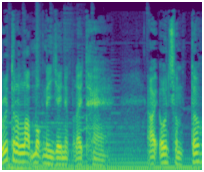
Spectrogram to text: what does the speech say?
រួចត្រឡប់មកនិយាយនឹងប្តីថាឲ្យអូនសំទោស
